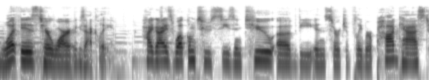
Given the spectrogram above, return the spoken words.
What is terroir exactly? Hi, guys. Welcome to season two of the In Search of Flavor podcast.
